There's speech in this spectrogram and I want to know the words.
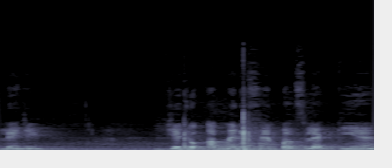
लें जी ये जो अब मैंने सैंपल सिलेक्ट किए हैं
